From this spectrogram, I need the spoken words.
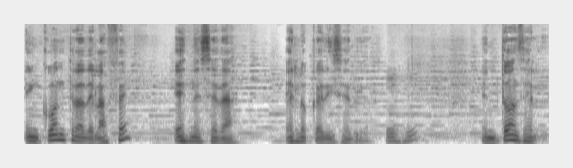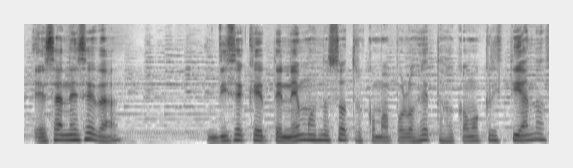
en contra de la fe es necedad. Es lo que dice Dios. Entonces, esa necedad dice que tenemos nosotros como apologetas o como cristianos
